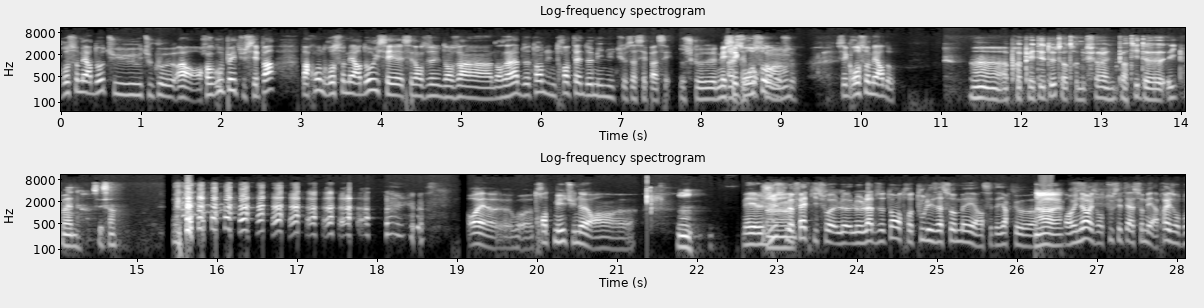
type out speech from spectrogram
grosso merdo, tu, tu, alors regroupé, tu sais pas. Par contre, grosso merdo, c'est dans, un, dans un laps de temps d'une trentaine de minutes que ça s'est passé. Parce que, mais Ah, c'est grosso, hein. c'est- grosso merdo. Euh, après PD2, t'es en train de faire une partie de Hitman, c'est ça? Ouais, euh, 30 minutes, une heure. Hein, euh. Mais juste Euh. le fait qu'il soit le, le laps de temps entre tous les assommés, hein, c'est-à-dire que euh, Ah ouais. en une heure ils ont tous été assommés. Après ils ont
